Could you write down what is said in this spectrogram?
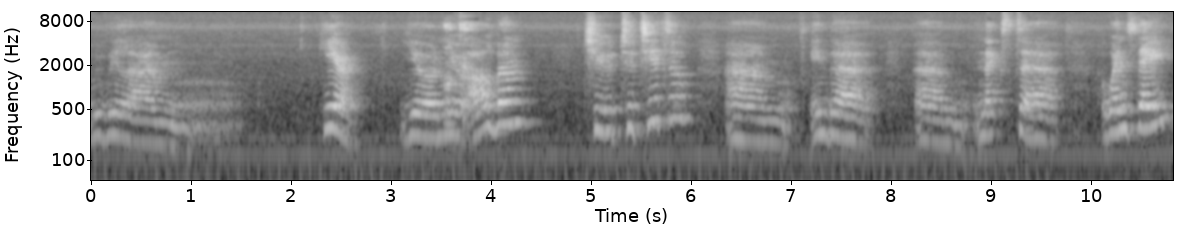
we will um, hear your new Okay. album to to Tito um, in the um, next uh, Wednesday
